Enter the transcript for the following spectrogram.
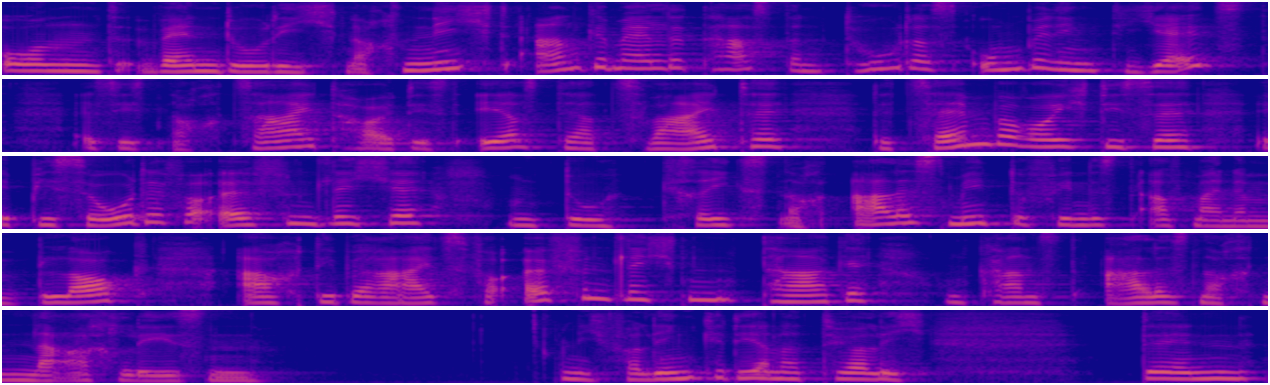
und wenn du dich noch nicht angemeldet hast, dann tu das unbedingt jetzt. Es ist noch Zeit. Heute ist erst der 2. Dezember, wo ich diese Episode veröffentliche und du kriegst noch alles mit. Du findest auf meinem Blog auch die bereits veröffentlichten Tage und kannst alles noch nachlesen. Und ich verlinke dir natürlich den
